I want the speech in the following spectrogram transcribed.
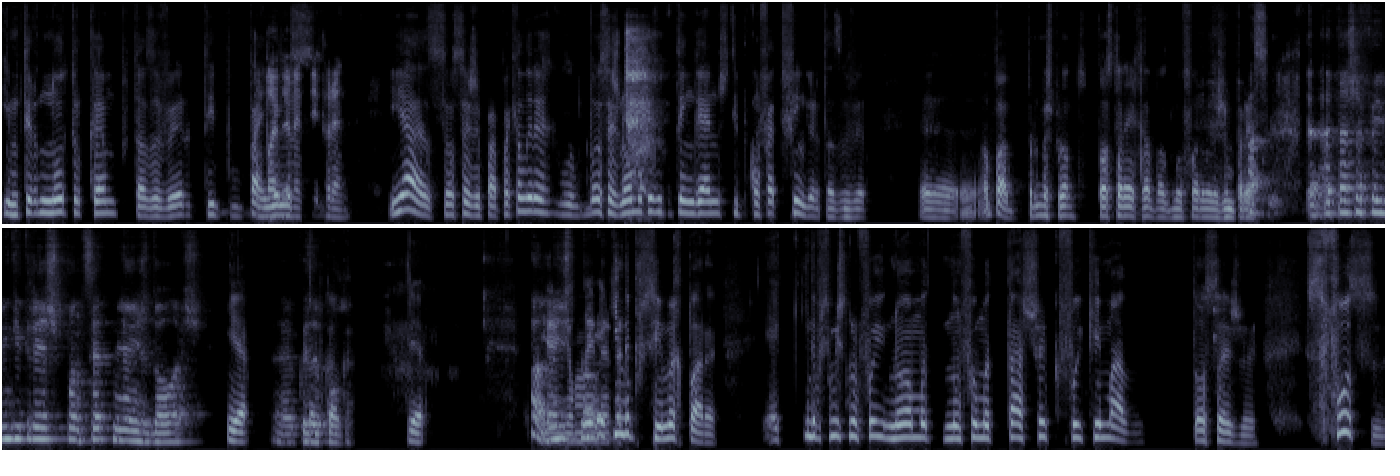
e meter noutro campo, estás a ver? Tipo, pá, e completamente assim- diferente. Yeah, ou seja, pá, para aquele era, ou seja, não é uma coisa que tu te enganes tipo com fat finger, estás a ver? Eh, opa, mas pronto, posso estar errado de alguma forma, mas não me parece. A, a taxa foi 23,7 milhões de dólares. Yeah. É coisa pouca. Yeah. Pá, Yeah, mas isto É que ainda por cima, repara, é que ainda por cima isto não foi, não é uma, não foi uma taxa que foi queimada. Ou seja, se fosse,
